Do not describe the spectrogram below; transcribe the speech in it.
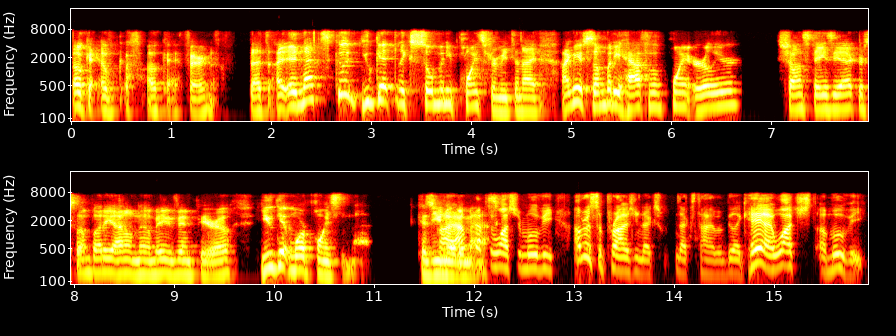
Okay, okay, fair enough. That's and that's good. You get like so many points for me tonight. I gave somebody half of a point earlier, Shawn Stasiak or somebody. I don't know, maybe Vampiro. You get more points than that because you know right, the I'm gonna have to watch a movie. I'm gonna surprise you next next time and be like, hey, I watched a movie.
